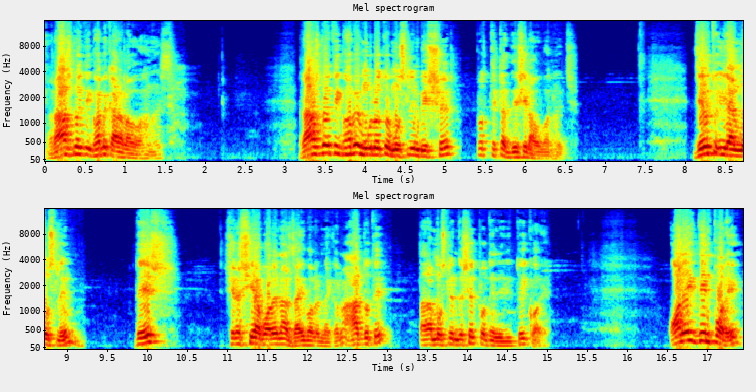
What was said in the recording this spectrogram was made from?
রাজনৈতিকভাবে কারা লাভবান হয়েছে? রাজনৈতিকভাবে মূলত মুসলিম বিশ্বের প্রত্যেকটা দেশই লাভবান হয়েছে। যেহেতু ইরান মুসলিম দেশ, সেটা শিয়া বলেন আর যাই বলেন না কেন, আদতে তারা মুসলিম দেশের প্রতিনিধিত্বই করে। অনেক দিন পরে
